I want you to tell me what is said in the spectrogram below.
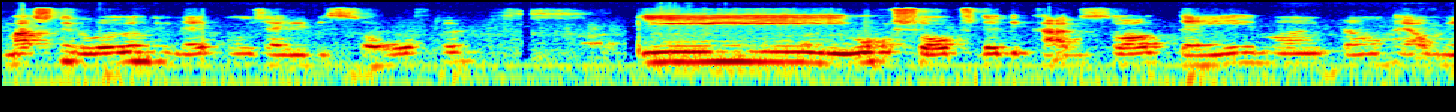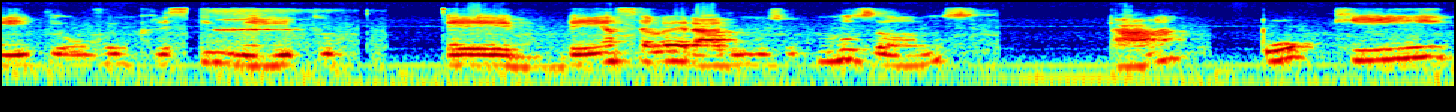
machine learning, né, com engenharia de software e workshops dedicados só ao tema. Então, realmente houve um crescimento é, bem acelerado nos últimos anos, tá? O que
